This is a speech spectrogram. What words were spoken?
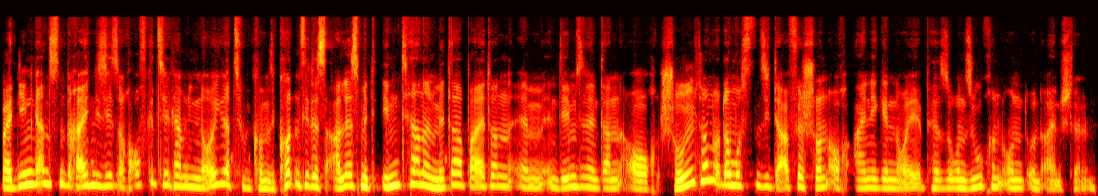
Bei den ganzen Bereichen, die Sie jetzt auch aufgezählt haben, die neu dazugekommen sind, konnten Sie das alles mit internen Mitarbeitern ähm, in dem Sinne dann auch schultern oder mussten Sie dafür schon auch einige neue Personen suchen und, und einstellen?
